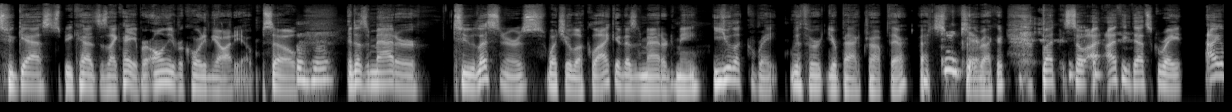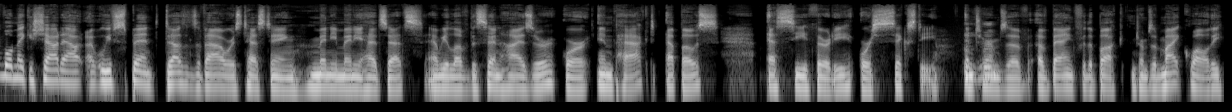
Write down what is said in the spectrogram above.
to guests because it's like, hey, we're only recording the audio. So Mhm. it doesn't matter to listeners what you look like. It doesn't matter to me. You look great with your- your backdrop there. That's Thank for you. the record. But so I, I think that's great. I will make a shout out. Uh, We've spent dozens of hours testing many, many headsets, and we love the Sennheiser or Impact Epos SC30 or 60 in Mhm. terms of, of bang for the buck, in terms of mic quality.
